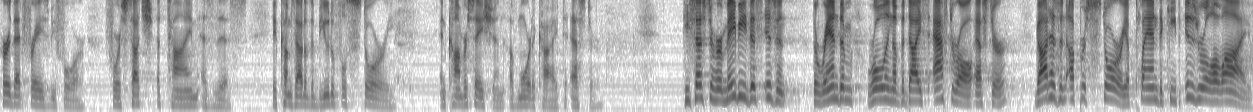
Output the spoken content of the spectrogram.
heard that phrase before for such a time as this. It comes out of the beautiful story and conversation of Mordecai to Esther. He says to her, Maybe this isn't the random rolling of the dice after all, Esther. God has an upper story, a plan to keep Israel alive.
